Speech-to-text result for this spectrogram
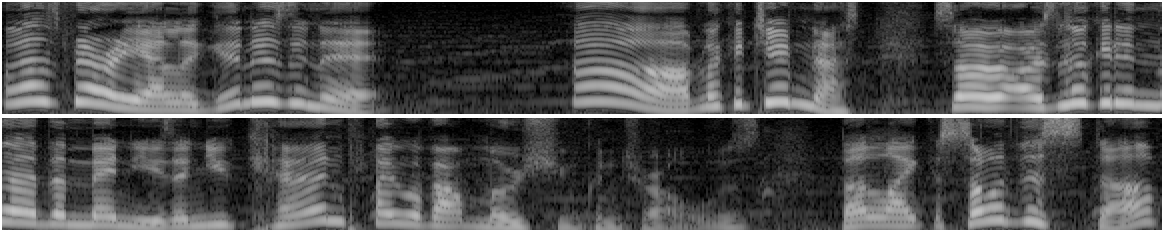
Well, that's very elegant, isn't it? Ah, I'm like a gymnast. So I was looking in the, the menus, and you can play without motion controls, but like some of this stuff,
